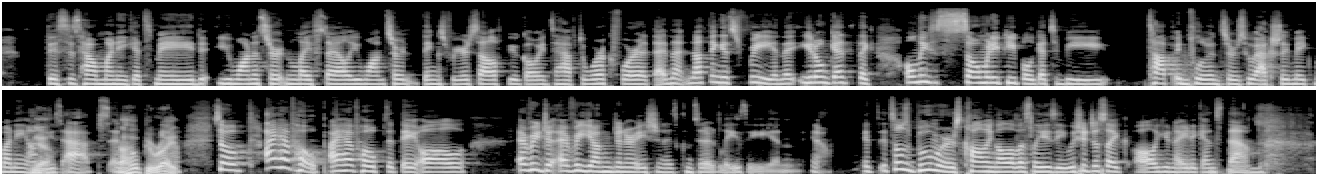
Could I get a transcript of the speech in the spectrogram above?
this is how money gets made. You want a certain lifestyle, you want certain things for yourself, you're going to have to work for it, and that nothing is free, and that you don't get like only so many people get to be top influencers who actually make money on Yeah. these apps. And I hope you're you right. know, so I have hope. I have hope that they all, every every young generation is considered lazy, and you know. It's, it's those boomers calling all of us lazy. We should just like all unite against them.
